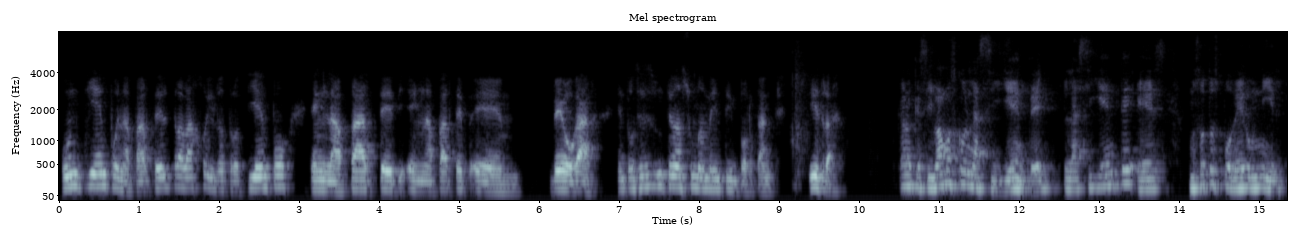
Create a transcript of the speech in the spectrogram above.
un tiempo en la parte del trabajo y el otro tiempo en la parte, en la parte eh, de hogar. Entonces es un tema sumamente importante. Isra. Claro que sí, vamos con la siguiente. La siguiente es nosotros poder unir.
